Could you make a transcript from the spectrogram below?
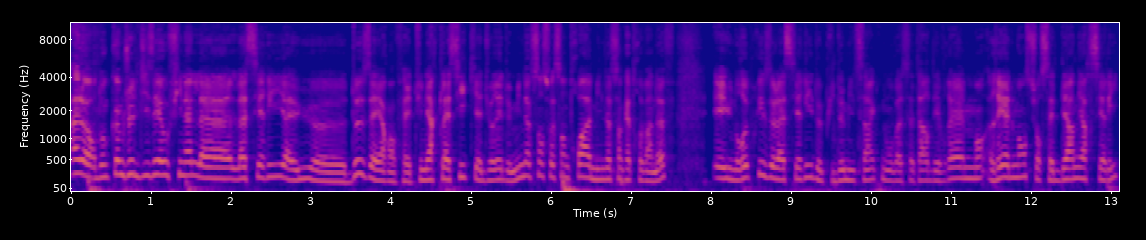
Alors, donc comme je le disais, au final, la, série a eu deux ères en fait. Une ère classique qui a duré de 1963 à 1989 et une reprise de la série depuis 2005. Nous, on va s'attarder vraiment, réellement sur cette dernière série,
